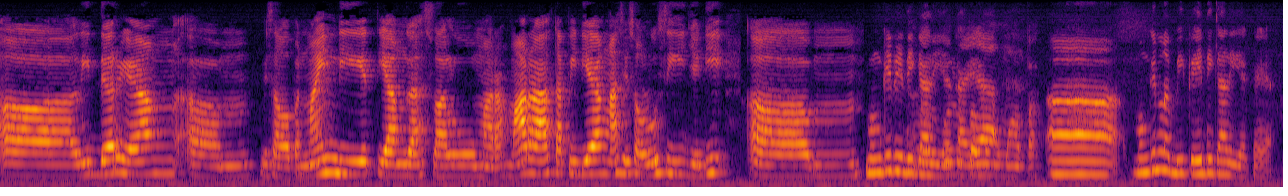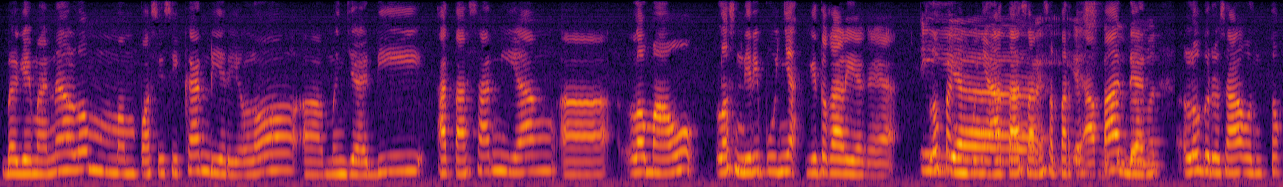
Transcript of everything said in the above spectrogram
eh, leader yang em, misal open minded yang gak selalu marah-marah tapi dia ngasih solusi jadi em, mungkin ini kali ya kayak apa. eh, mungkin lebih ke ini kali ya kayak bagaimana lo memposisikan diri lo eh, menjadi atasan yang eh, lo mau lo sendiri punya gitu kali ya kayak lo pengen Iya, punya atasan seperti yes, apa betul dan banget. lo berusaha untuk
